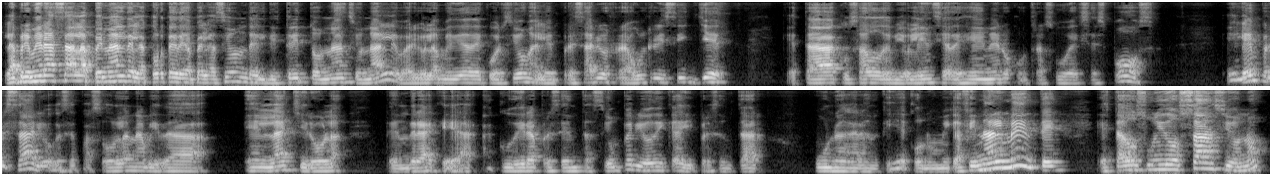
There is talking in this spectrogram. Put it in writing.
La primera sala penal de la Corte de Apelación del Distrito Nacional le varió la medida de coerción al empresario Raúl Rizillet, que está acusado de violencia de género contra su ex esposa. El empresario que se pasó la Navidad en la Chirola tendrá que acudir a presentación periódica y presentar una garantía económica. Finalmente, Estados Unidos sancionó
